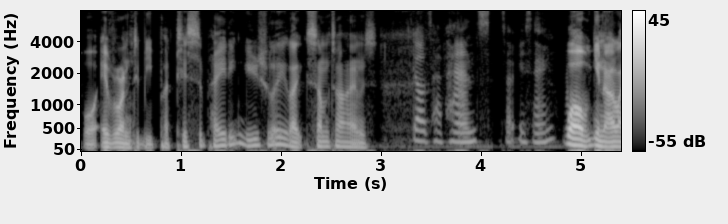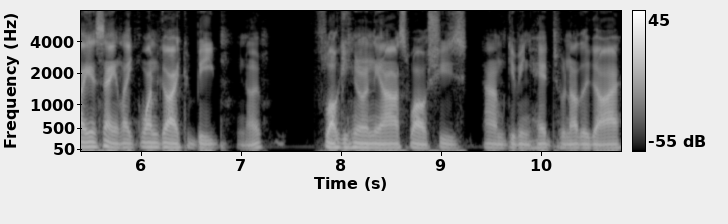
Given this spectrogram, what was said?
for everyone to be participating. Usually, like sometimes Girls have hands. Is that what you're saying? Well, you know, like you're saying, like one guy could be, you know, flogging her in the ass while she's um, giving head to another guy,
